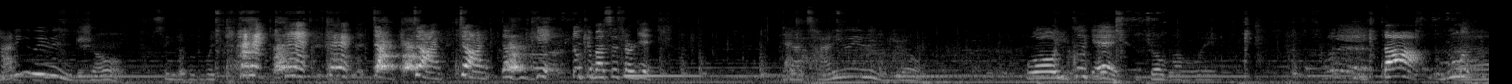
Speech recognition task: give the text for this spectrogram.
How do you even jump? Sing it with witch. die, die, die. Don't forget. Don't get my sister again. Dax, how do you even jump? Well, you click X to jump all the way. Stop. Uh,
